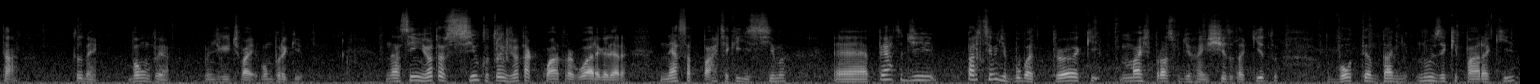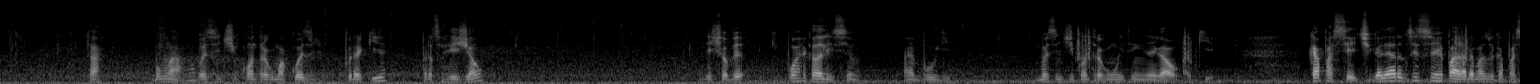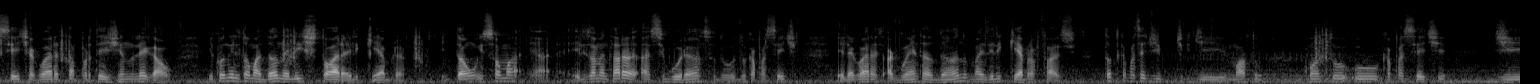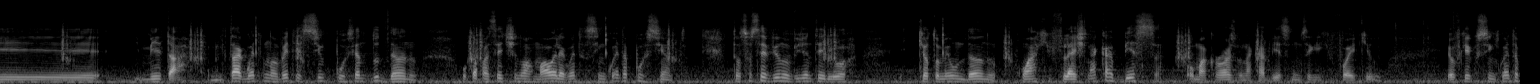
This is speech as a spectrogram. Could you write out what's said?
Tá, tudo bem. Vamos ver onde a gente vai. Vamos por aqui. Nasci em J5, tô em J4 agora, galera. Nessa parte aqui de cima, é, perto de para cima de Buba Truck, mais próximo de Ranchito Taquito. Vou tentar nos equipar aqui, tá? Vamos lá, vamos ver se a gente encontra alguma coisa por aqui, por essa região. Deixa eu ver, que porra é aquela ali em cima? Ah, é bug. Vamos ver se a gente encontra algum item legal aqui. Capacete. Galera, não sei se vocês repararam, mas o capacete agora está protegendo legal. E quando ele toma dano, ele estoura, ele quebra. Então, isso é uma... É, eles aumentaram a segurança do, do capacete. Ele agora aguenta dano, mas ele quebra fácil. Tanto o capacete de, de, de moto, quanto o capacete de militar. O militar aguenta 95% do dano. O capacete normal ele aguenta 50%. Então se você viu no vídeo anterior que eu tomei um dano com arco e flecha na cabeça, ou uma crossbow na cabeça, não sei o que foi aquilo, eu fiquei com 50%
